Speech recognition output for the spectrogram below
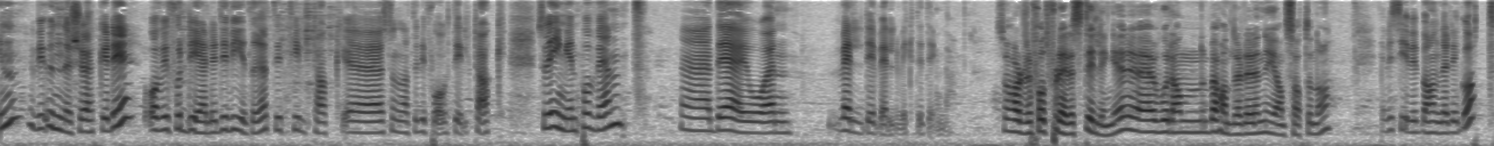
inn, vi undersøker de, og vi fordeler de videre til tiltak, sånn at de får tiltak. Så det er ingen på vent. det er jo en veldig, veldig viktig ting, da. Så har dere fått flere stillinger. Hvordan behandler dere nyansatte nå? Jeg vil si vi behandler de godt.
